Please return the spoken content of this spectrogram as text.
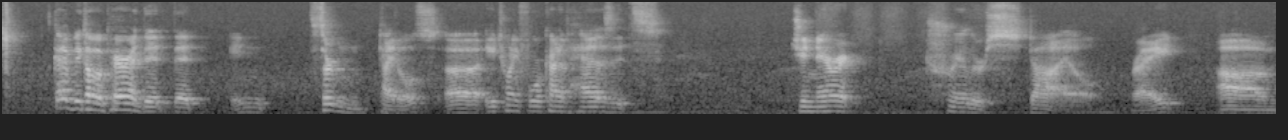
it's kind of become apparent that, that in certain titles, uh, A24 kind of has its generic trailer style, right? Um,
